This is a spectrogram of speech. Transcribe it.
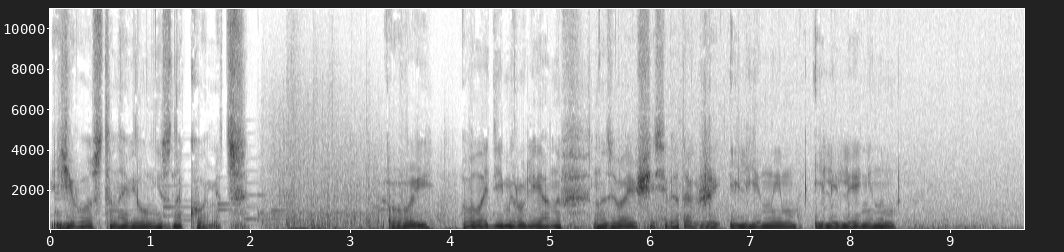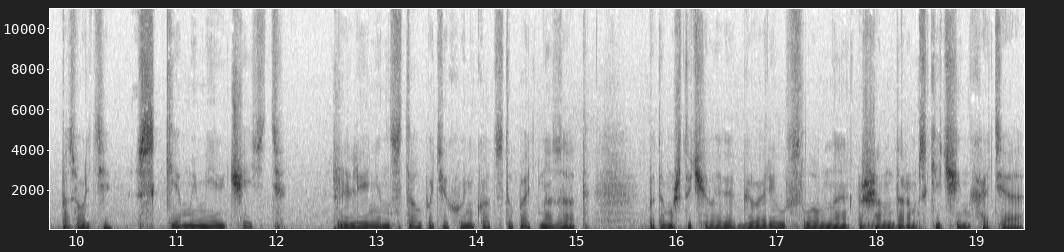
его остановил незнакомец. «Вы, Владимир Ульянов, называющий себя также Ильиным или Лениным?» «Позвольте, с кем имею честь?» Ленин стал потихоньку отступать назад, потому что человек говорил словно жандармский чин, хотя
